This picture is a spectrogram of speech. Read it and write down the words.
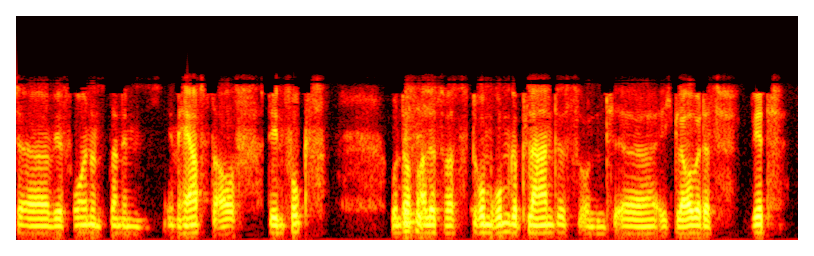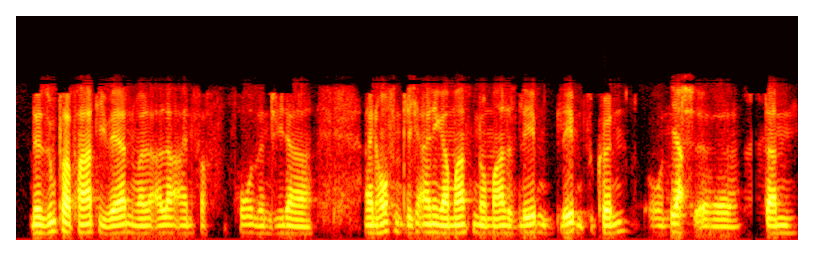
äh, wir freuen uns dann im, im Herbst auf den Fuchs und auf alles, was drumherum geplant ist. Und äh, ich glaube, das wird eine super Party werden, weil alle einfach froh sind, wieder ein hoffentlich einigermaßen normales Leben leben zu können und ja. äh, dann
